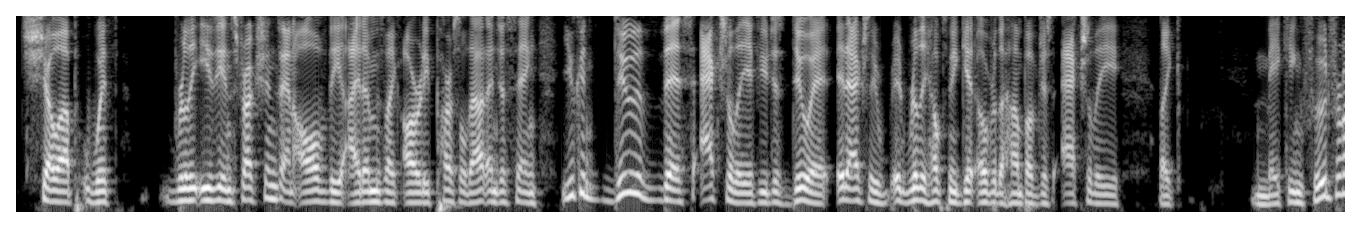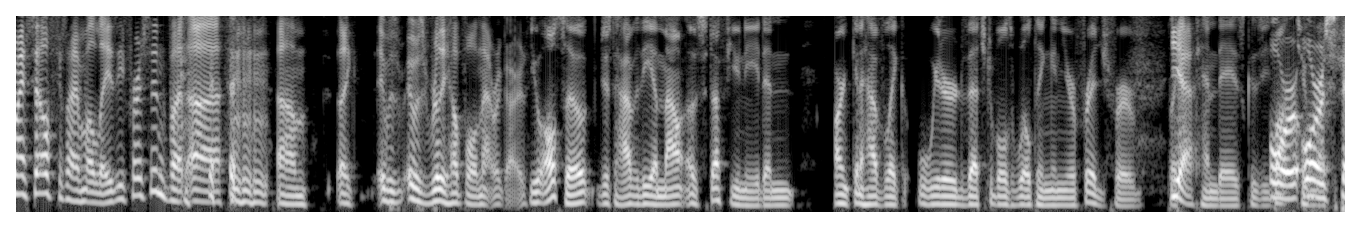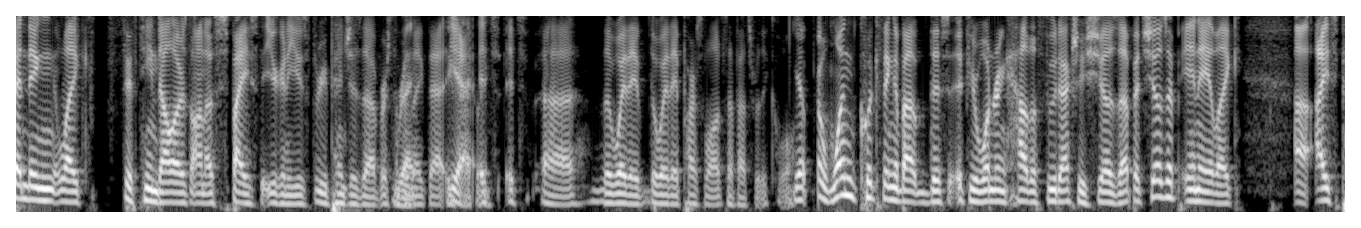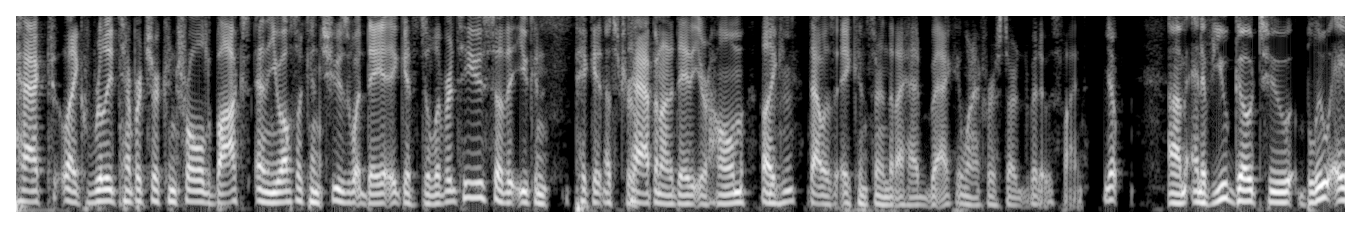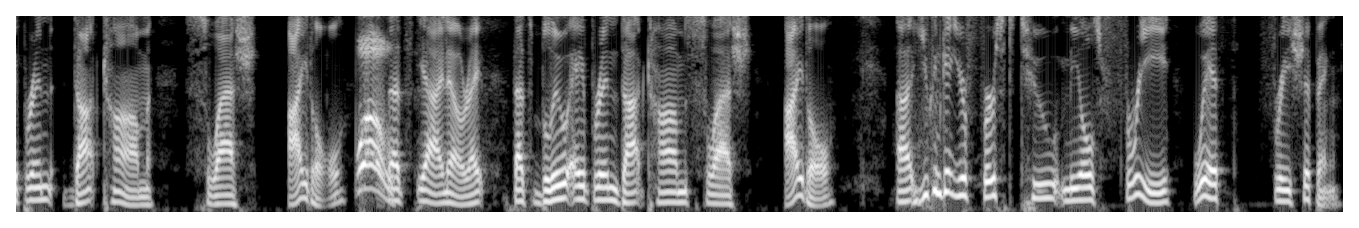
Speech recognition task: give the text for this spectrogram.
show up with really easy instructions and all of the items like already parceled out and just saying you can do this actually if you just do it it actually it really helped me get over the hump of just actually like making food for myself because I'm a lazy person but uh um like it was it was really helpful in that regard You also just have the amount of stuff you need and aren't going to have like weird vegetables wilting in your fridge for like Yeah. 10 days because you or too or much. spending like fifteen dollars on a spice that you're going to use three pinches of or something Right, like that. exactly. Yeah, it's it's uh, the way they the way they parcel all that stuff. That's really cool. Yep. Oh, one quick thing about this, if you're wondering how the food actually shows up, it shows up in a like. Uh, ice packed, like really temperature controlled box, and you also can choose what day it gets delivered to you, so that you can pick it That's to true. Mm-hmm. happen on a day that you're home. Like that was a concern that I had back when I first started, but it was fine. Yep. Um, and if you go to blueapron.com slash idle, Whoa! that's, yeah, I know, right? That's blueapron.com slash idle. Uh, you can get your first two meals free with free shipping.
